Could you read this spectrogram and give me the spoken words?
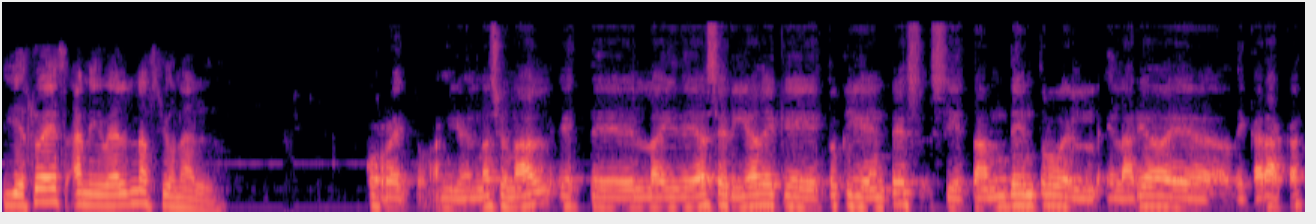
Y eso es a nivel nacional. Correcto, a nivel nacional, este, la idea sería de que estos clientes, si están dentro del el área de, de Caracas,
